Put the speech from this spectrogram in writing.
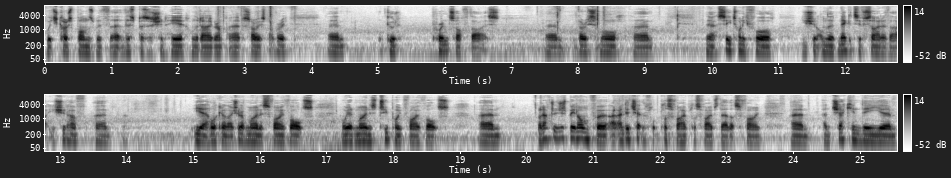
which corresponds with uh, this position here on the diagram. Uh, sorry, it's not very um, good print off that. It's um, very small. Yeah, C24 you should on the negative side of that you should have um, yeah looking at that you should have minus 5 volts. And we had minus 2.5 volts. Um, and after just being on for I, I, did check the plus 5 plus 5's there that's fine. Um, and checking the um,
